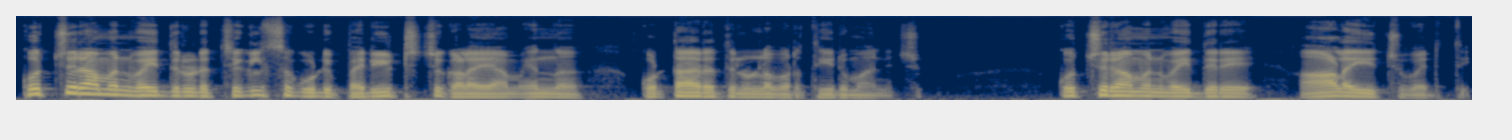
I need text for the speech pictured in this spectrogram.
കൊച്ചുരാമൻ വൈദ്യരുടെ ചികിത്സ കൂടി പരീക്ഷിച്ചു കളയാം എന്ന് കൊട്ടാരത്തിലുള്ളവർ തീരുമാനിച്ചു. കൊച്ചുരാമൻ വൈദ്യരെ ആളയിച്ചു വരുത്തി.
